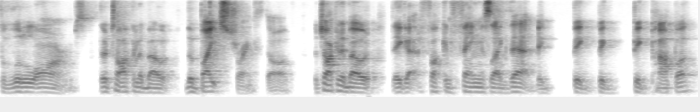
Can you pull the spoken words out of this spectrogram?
the little arms. They're talking about the bite strength, dog. They're talking about they got fucking fangs like that, big, big, big, big papa.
